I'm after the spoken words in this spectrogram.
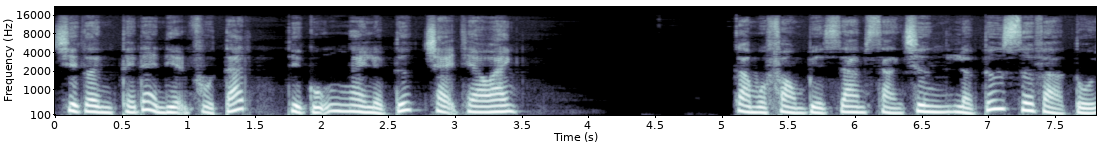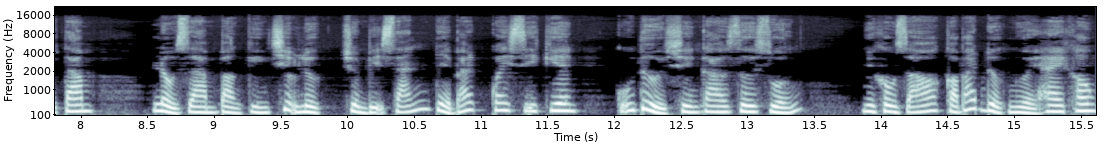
chỉ cần thấy đèn điện phủ tắt thì cũng ngay lập tức chạy theo anh. Cả một phòng biệt giam sáng trưng lập tức rơi vào tối tăm, lẩu giam bằng kính chịu lực chuẩn bị sẵn để bắt quay sĩ kiên cũng từ trên cao rơi xuống, nhưng không rõ có bắt được người hay không.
